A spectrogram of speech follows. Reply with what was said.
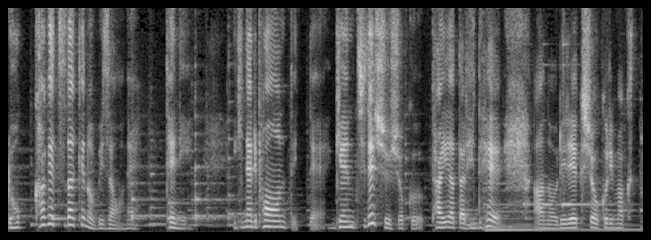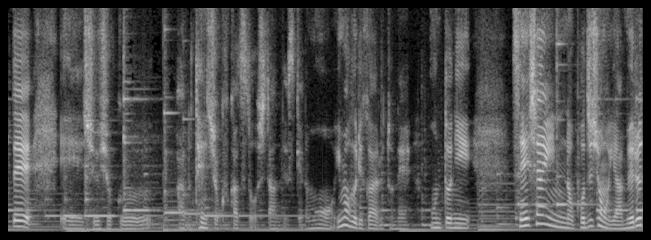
6ヶ月だけのビザをね手にいきなりポーンって言って現地で就職体当たりであの履歴書を送りまくって、えー、就職あの転職活動をしたんですけども今振り返るとね本当に正社員のポジションを辞める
